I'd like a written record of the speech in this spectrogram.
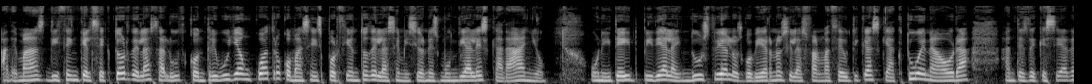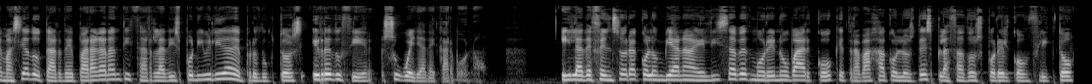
Además, dicen que el sector de la salud contribuye a un 4,6% de las emisiones mundiales cada año. UNITAID pide a la industria, los gobiernos y las farmacéuticas que actúen ahora antes de que sea demasiado tarde para garantizar la disponibilidad de productos y reducir su huella de carbono. Y la defensora colombiana Elizabeth Moreno Barco, que trabaja con los desplazados por el conflicto,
